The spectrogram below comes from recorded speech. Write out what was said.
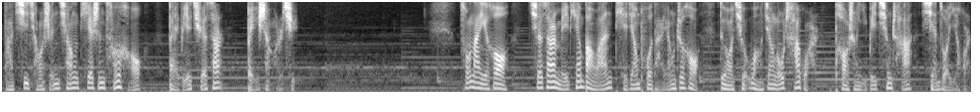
把七巧神枪贴身藏好，拜别瘸三儿，北上而去。从那以后。瘸三儿每天傍晚铁匠铺打烊之后，都要去望江楼茶馆泡上一杯清茶，闲坐一会儿。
